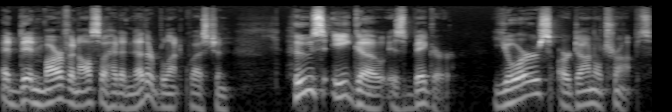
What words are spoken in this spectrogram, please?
And then Marvin also had another blunt question Whose ego is bigger, yours or Donald Trump's?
